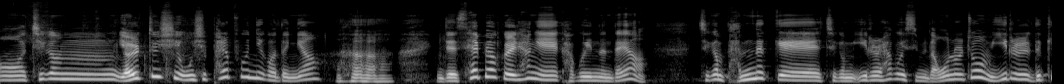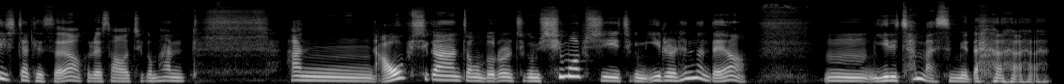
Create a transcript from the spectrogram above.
어, 지금 12시 58분이거든요. 이제 새벽을 향해 가고 있는데요. 지금 밤늦게 지금 일을 하고 있습니다. 오늘 좀 일을 늦게 시작했어요. 그래서 지금 한, 한 9시간 정도를 지금 쉼 없이 지금 일을 했는데요. 음, 일이 참 많습니다.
